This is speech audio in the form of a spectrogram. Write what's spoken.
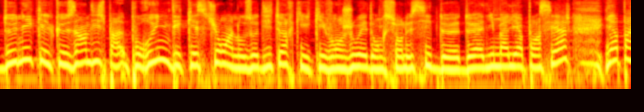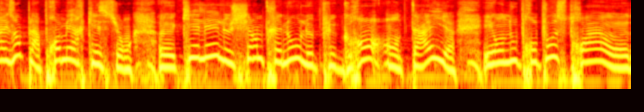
donner quelques indices pour une des questions à nos auditeurs qui, qui vont jouer donc sur le site de, de animalia.ch Il y a par exemple la première question. Euh, quel est le chien de traîneau le plus grand en taille Et on nous propose trois, euh,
